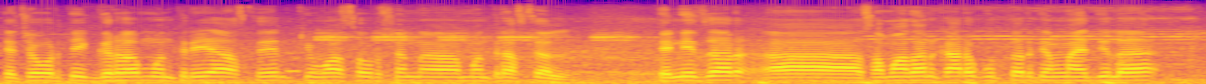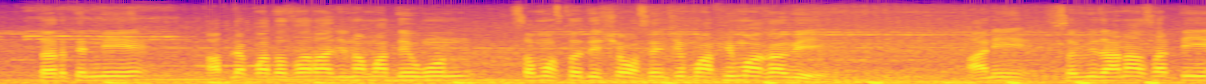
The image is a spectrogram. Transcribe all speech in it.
त्याच्यावरती गृहमंत्री असतील किंवा संरक्षण मंत्री असतील त्यांनी जर समाधानकारक उत्तर त्यांना नाही दिलं तर त्यांनी आपल्या पदाचा राजीनामा देऊन समस्त देशवासियांची माफी मागावी. आणि संविधानासाठी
